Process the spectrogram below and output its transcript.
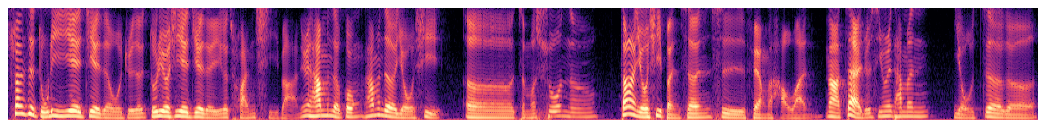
算是独立业界的，我觉得独立游戏业界的一个传奇吧。因为他们的工，他们的游戏，呃，怎么说呢？当然，游戏本身是非常的好玩。那再来就是因为他们有这个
